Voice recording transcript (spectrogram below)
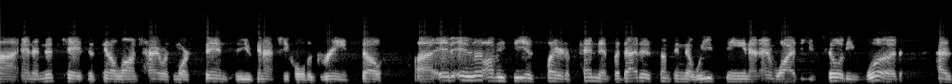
Uh, and in this case, it's going to launch higher with more spin, so you can actually hold a green. So uh, it, it obviously is player dependent, but that is something that we've seen, and, and why the utility wood has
